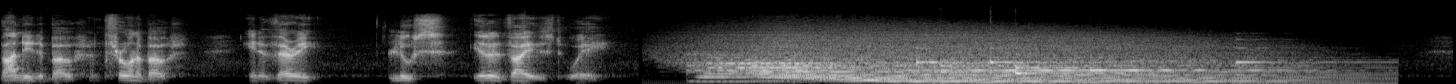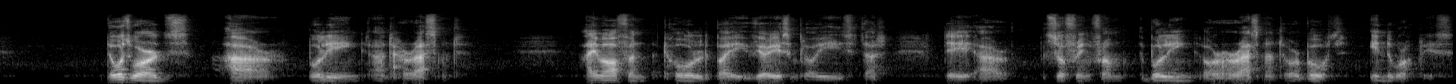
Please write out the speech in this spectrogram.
bandied about and thrown about in a very loose, ill-advised way. Those words are bullying and harassment. I'm often told by various employees that they are suffering from bullying or harassment or both in the workplace.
